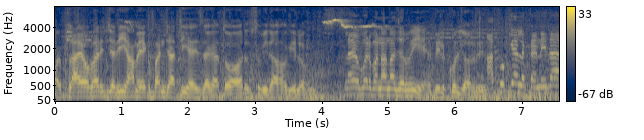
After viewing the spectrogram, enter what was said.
और फ्लाईओवर यदि यहाँ एक बन जाती है इस जगह तो और सुविधा होगी लोगों को। फ्लाईओवर बनाना ज़रूरी है? बिल्कुल ज़रूरी है। आपको क्या लगता है नेता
